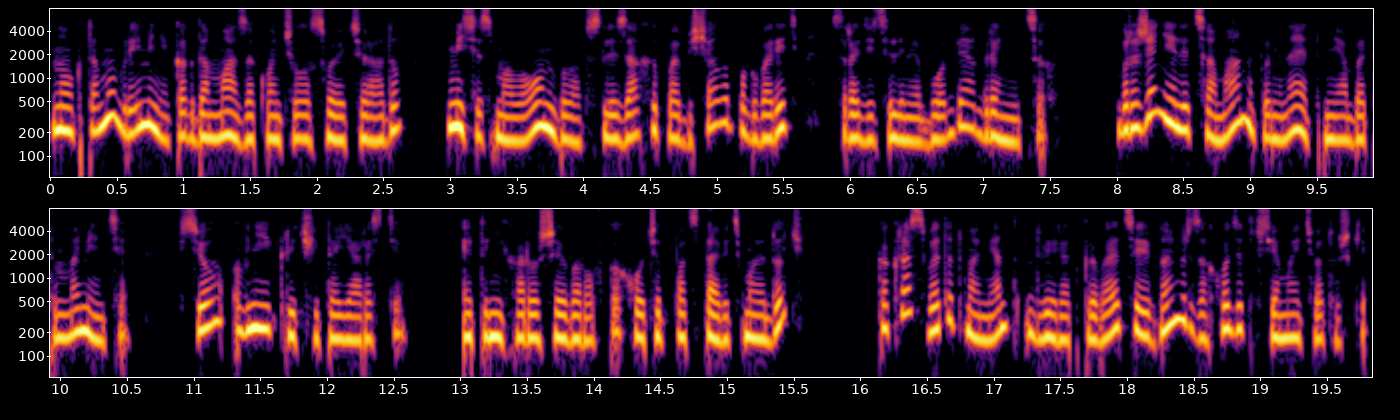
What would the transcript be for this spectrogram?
Но к тому времени, когда Ма закончила свою тираду, миссис Мэлоун была в слезах и пообещала поговорить с родителями Бобби о границах. Выражение лица Ма напоминает мне об этом моменте. Все в ней кричит о ярости. «Эта нехорошая воровка хочет подставить мою дочь?» Как раз в этот момент дверь открывается, и в номер заходят все мои тетушки.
